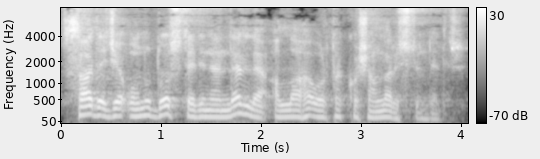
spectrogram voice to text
sadece onu dost edinenlerle Allah'a ortak koşanlar üstündedir.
